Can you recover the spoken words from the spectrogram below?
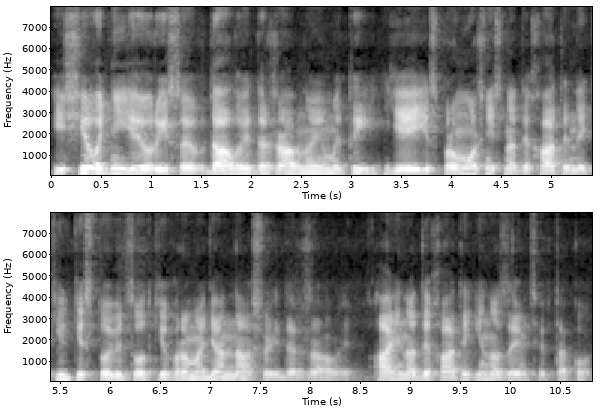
І ще однією рисою вдалої державної мети є її спроможність надихати не тільки 100% громадян нашої держави, а й надихати іноземців також.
